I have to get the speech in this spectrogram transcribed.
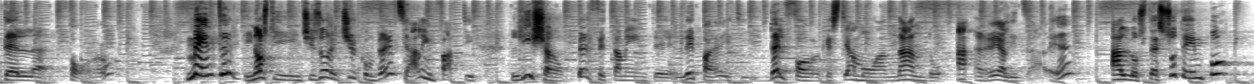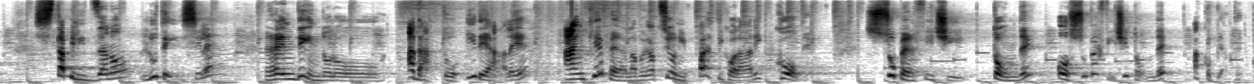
del foro, mentre i nostri incisori circonferenziali infatti lisciano perfettamente le pareti del foro che stiamo andando a realizzare, allo stesso tempo stabilizzano l'utensile rendendolo adatto, ideale anche per lavorazioni particolari come superfici tonde o superfici tonde accoppiate.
